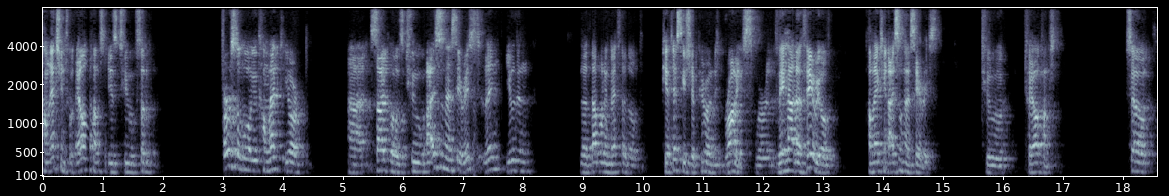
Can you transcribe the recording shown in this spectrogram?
connection to L function is to sort of first of all you connect your uh, cycles to Eisenstein series, then using the doubling method of Piatetski, Shapiro, and Rallis, where they had a theory of connecting Eisenstein series to to function. So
